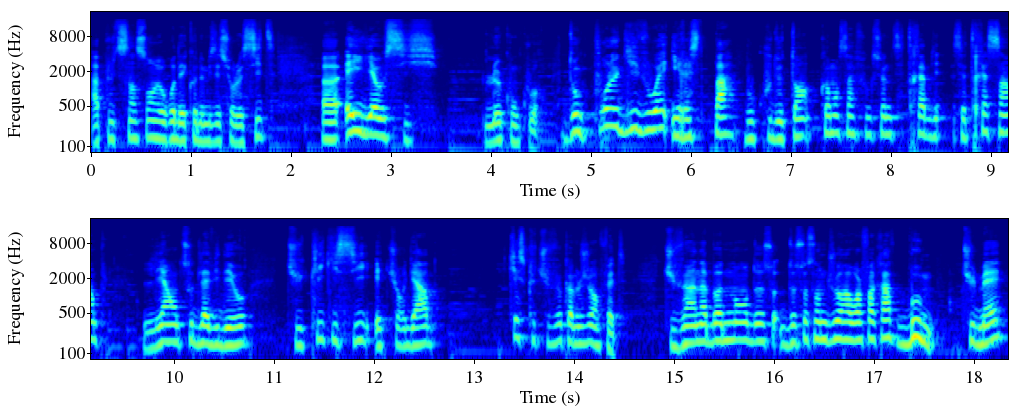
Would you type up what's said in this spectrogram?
à plus de 500 euros d'économiser sur le site. Euh, et il y a aussi le concours. Donc pour le giveaway, il reste pas beaucoup de temps. Comment ça fonctionne? C'est très bien, c'est très simple. Lien en dessous de la vidéo. Tu cliques ici et tu regardes qu'est-ce que tu veux comme jeu en fait. Tu veux un abonnement de, de 60 jours à World Warcraft Boum, tu le mets,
